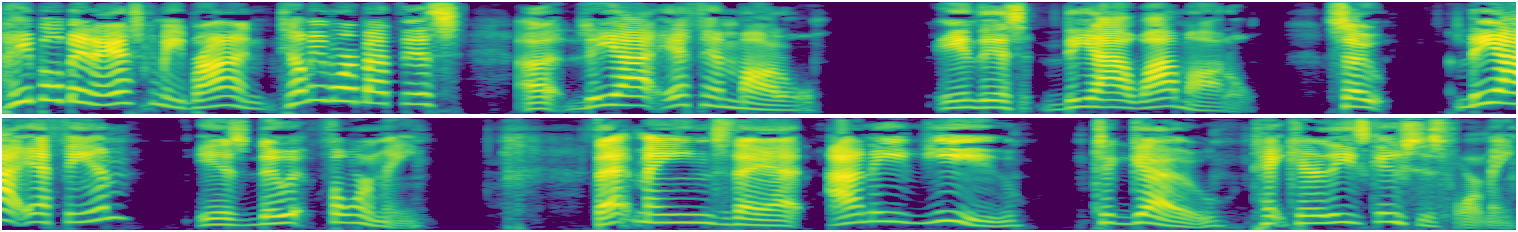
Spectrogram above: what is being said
people have been asking me, Brian, tell me more about this uh, DIFM model in this DIY model. So, DIFM is do it for me. That means that I need you to go take care of these gooses for me.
